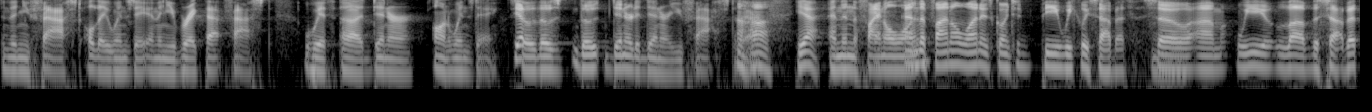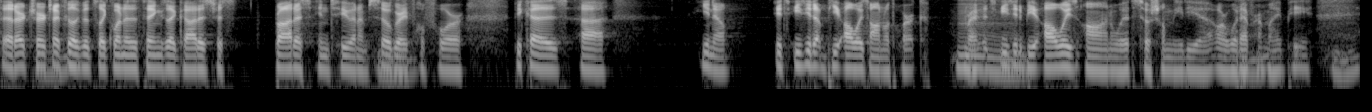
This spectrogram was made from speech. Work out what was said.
and then you fast all day Wednesday, and then you break that fast with uh, dinner on Wednesday. So those those dinner to dinner you fast. there. Uh-huh. Yeah, and then the final one. And the final one is going to be weekly Sabbath. So Mm-hmm. um, we love the Sabbath at our church. I feel like that's like one of the things that God has just brought us into, and I'm so Mhm. grateful for, because uh, you know it's easy to be always on with work, right? It's easy to be always on with social media or whatever it Mhm. might be. Mhm.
